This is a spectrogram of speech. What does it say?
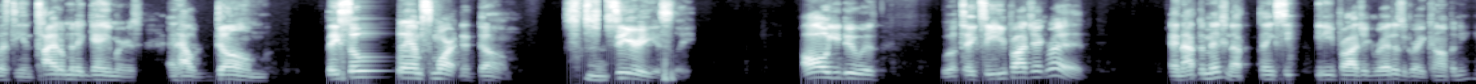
was the entitlement of gamers and how dumb they so damn smart to dumb. Mm. Seriously, all you do is we'll take CD Projekt Red, and not to mention, I think CD Projekt Red is a great company.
